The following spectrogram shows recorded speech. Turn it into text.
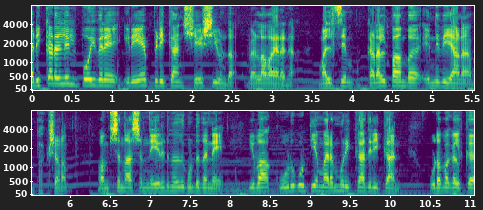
അടിക്കടലിൽ പോയി വരെ ഇരയെ പിടിക്കാൻ ശേഷിയുണ്ട് വെള്ളവയറന് മത്സ്യം കടൽപ്പാമ്പ് എന്നിവയാണ് ഭക്ഷണം. വംശനാശം നേരിടുന്നത് കൊണ്ട് തന്നെ ഇവ കൂടുകൂട്ടിയ മരം മുറിക്കാതിരിക്കാൻ ഉടമകൾക്ക്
